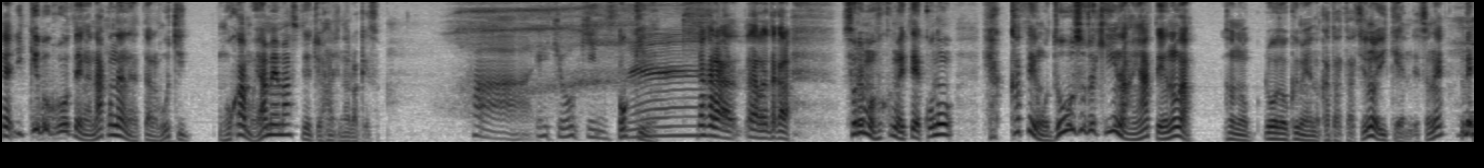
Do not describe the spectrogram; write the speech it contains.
で池袋店がなくなるんやったらうち他もやめますっていう話になるわけですよ。はあ影響大きいんですね。大きいね。だからだからだからそれも含めてこの百貨店をどうする気なんやっていうのがその労働組合の方たちの意見ですね。で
